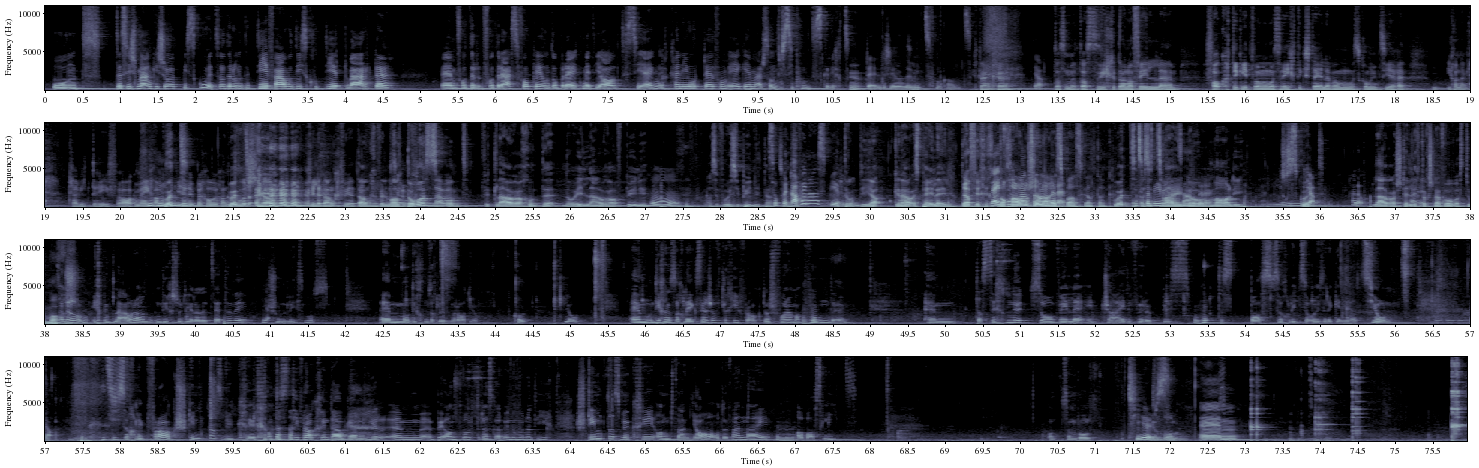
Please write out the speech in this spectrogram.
Und das ist manchmal schon etwas Gutes, oder? Und die Fälle, die diskutiert werden, ähm, von, der, von der SVP und auch breit medial, das sind eigentlich keine Urteile vom EG mehr, sondern das sind Bundesgerichtsurteile. Ja. Das ist ja noch der Witz vom Ganzen. Ich denke, ja. dass man dass sicher da noch viel ähm, Fakten gibt, die man muss richtigstellen muss, die man muss kommunizieren muss. Ich habe eigentlich keine weitere Frage mehr. Ich habe mein Bier bekommen, ich habe Durst Vielen Dank für die Danke vielmals, Thomas. Laura. Und für die Laura kommt eine neue Laura auf die Bühne. Mm. Also für unsere Bühne. Da Super, darf ich noch ein Bier? Ja, genau, ein Pale Ale. Darf ich Nein, noch noch schnell eins, Pascal? Danke. Gut, also zwei normale. Ist das gut? Ja. Hallo. Hallo. Laura, stell dich Hi. doch schnell vor, was du machst. Hallo, ich bin Laura und ich studiere an der ZHW, Ja. Journalismus. Ähm, und ich komme so ein bisschen aus dem Radio. Cool. Ja. Ähm, und ich habe so ein bisschen eine gesellschaftliche Frage. Du hast vorher Mhm. mal gefunden, ähm, dass sich nicht so entscheiden für etwas, Mhm. das passt so ein bisschen zu unserer Generation. Ja. Jetzt ist so ein bisschen die Frage, stimmt das wirklich? Und das, die Frage könnt auch gerne ihr ähm, beantworten, das geht nicht nur an dich. Stimmt das wirklich? Und wenn ja oder wenn nein, Mhm. an was liegt es? Und zum Wohl. Cheers. Jawohl. Ähm,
